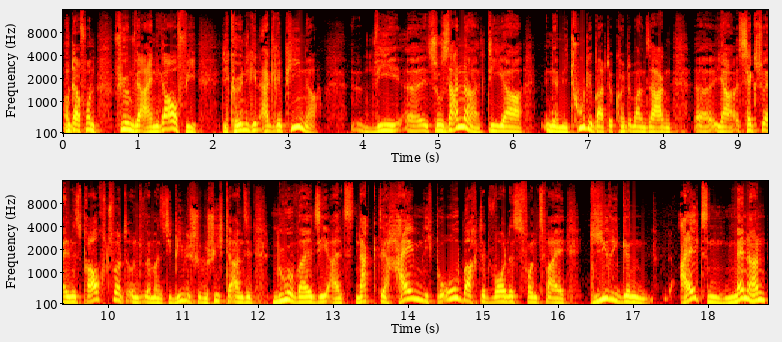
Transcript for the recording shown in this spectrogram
Und davon führen wir einige auf, wie die Königin Agrippina, wie äh, Susanna, die ja in der MeToo-Debatte, könnte man sagen, äh, ja, sexuell missbraucht wird. Und wenn man sich die biblische Geschichte ansieht, nur weil sie als Nackte heimlich beobachtet worden ist von zwei gierigen alten Männern,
